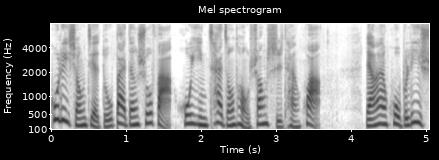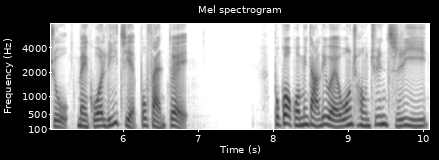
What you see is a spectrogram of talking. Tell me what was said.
顾立雄解读拜登说法，呼应蔡总统双十谈话，两岸互不隶属，美国理解不反对。不过，国民党立委翁崇军质疑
